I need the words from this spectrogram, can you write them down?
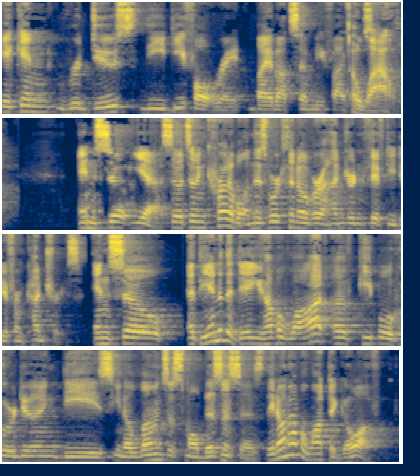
it can reduce the default rate by about 75%. Oh, wow. And so, yeah, so it's incredible. And this works in over 150 different countries. And so at the end of the day, you have a lot of people who are doing these, you know, loans to small businesses. They don't have a lot to go off of.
